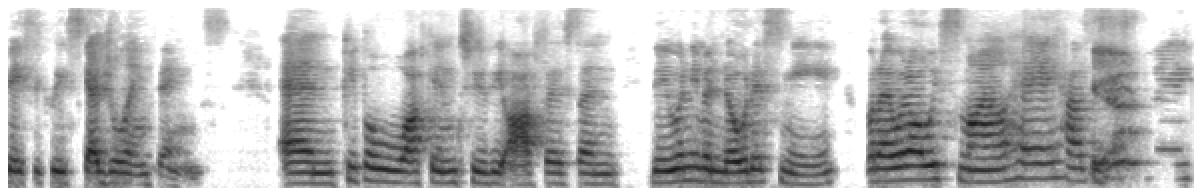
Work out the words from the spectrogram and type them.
basically scheduling things, and people would walk into the office and they wouldn't even notice me, but I would always smile. Hey, how's it yeah. going?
